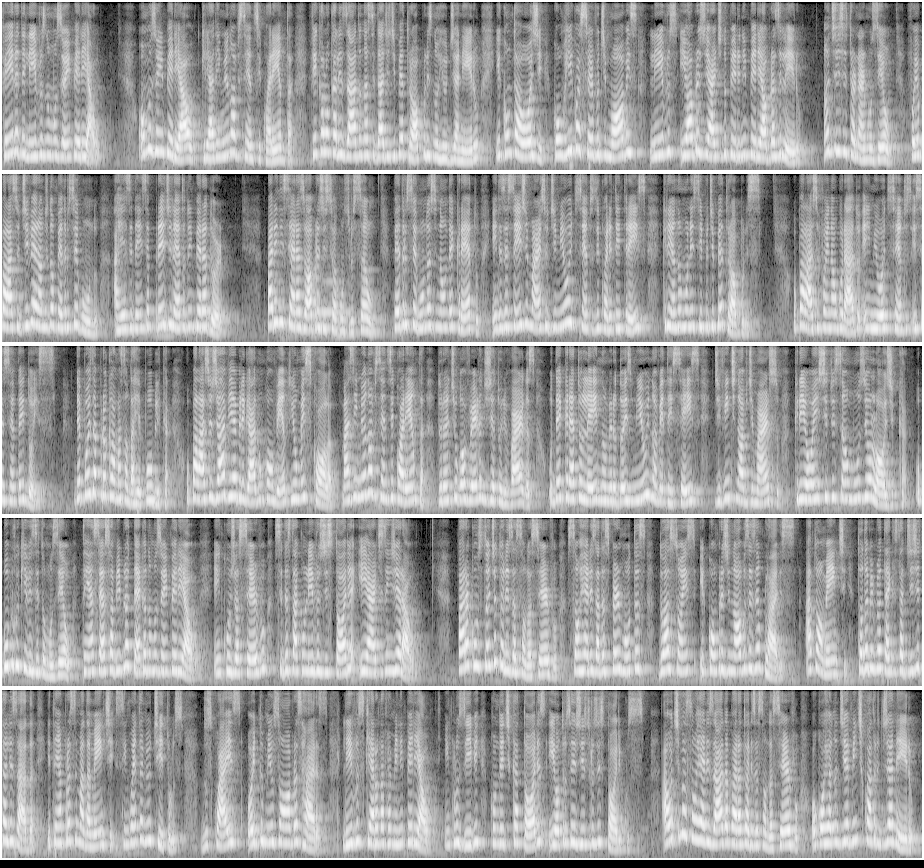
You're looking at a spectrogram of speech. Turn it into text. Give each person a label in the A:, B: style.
A: Feira de Livros no Museu Imperial. O Museu Imperial, criado em 1940, fica localizado na cidade de Petrópolis, no Rio de Janeiro, e conta hoje com um rico acervo de móveis, livros e obras de arte do período imperial brasileiro. Antes de se tornar museu, foi o Palácio de Verão de Dom Pedro II, a residência predileta do imperador. Para iniciar as obras de sua construção, Pedro II assinou um decreto em 16 de março de 1843, criando o município de Petrópolis. O palácio foi inaugurado em 1862. Depois da proclamação da República, o palácio já havia abrigado um convento e uma escola, mas em 1940, durante o governo de Getúlio Vargas, o Decreto-Lei número 2096, de 29 de março, criou a instituição museológica. O público que visita o museu tem acesso à biblioteca do Museu Imperial, em cujo acervo se destacam livros de história e artes em geral. Para a constante atualização do acervo, são realizadas permutas, doações e compras de novos exemplares. Atualmente, toda a biblioteca está digitalizada e tem aproximadamente 50 mil títulos, dos quais 8 mil são obras raras, livros que eram da família imperial, inclusive com dedicatórias e outros registros históricos. A última ação realizada para a atualização do acervo ocorreu no dia 24 de janeiro,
